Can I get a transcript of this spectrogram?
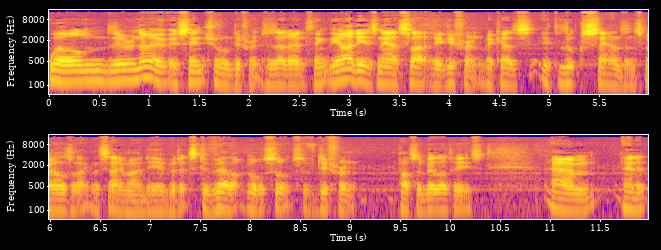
Well, there are no essential differences, I don't think. The idea is now slightly different because it looks, sounds, and smells like the same idea, but it's developed all sorts of different possibilities. Um, and it,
